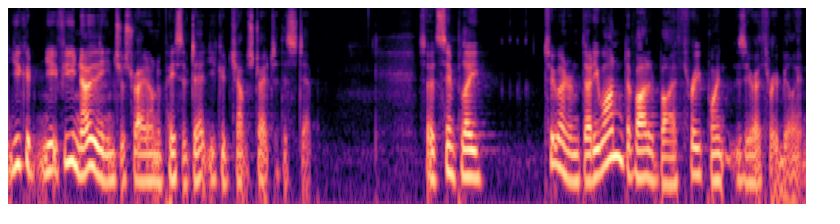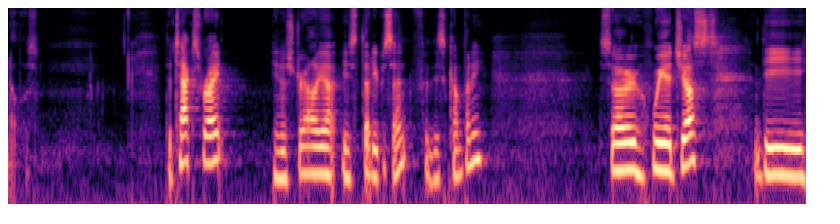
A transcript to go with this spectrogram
You could, if you know the interest rate on a piece of debt, you could jump straight to this step. So it's simply 231 divided by $3.03 billion. The tax rate in Australia is 30% for this company. So we adjust the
